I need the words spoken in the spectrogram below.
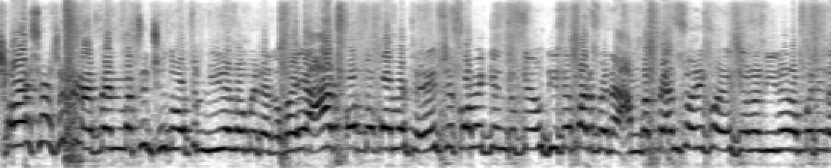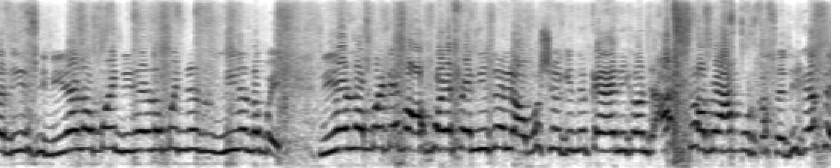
ছয় সাতশো টাকা প্যান্ট পাচ্ছেন শুধুমাত্র নিরানব্বই টাকা। ভাই আর কত কমে এর চেয়ে কমে কিন্তু কেউ দিতে পারবে না। আমরা প্যান্ট তৈরি করে এই জন্য নিরানব্বই টাকা দিয়েছি। নিরানব্বই নিরানব্বই নিরানব্বই নিরানব্বই। টাকা অফারে প্যান্ট নিতে হলে অবশ্যই কিন্তু কেরানীগঞ্জ আসতে হবে আপুর কাছে ঠিক আছে?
